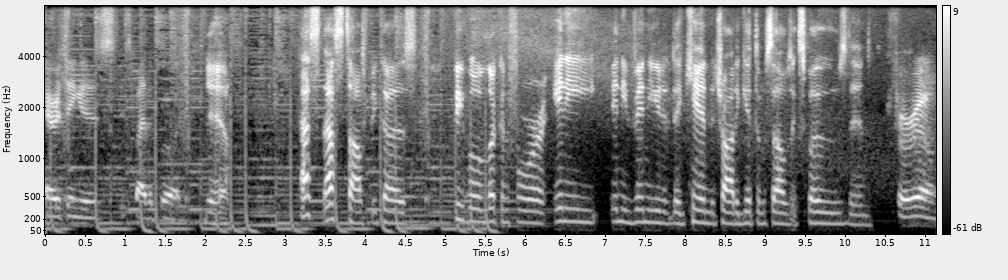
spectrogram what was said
everything is is by the book. Yeah. That's that's tough because people are looking for any any venue that they can to try to get themselves exposed and for real.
